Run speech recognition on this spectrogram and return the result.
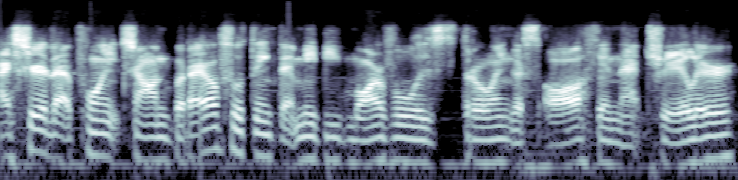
I share that point, Sean, but I also think that maybe Marvel is throwing us off in that trailer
